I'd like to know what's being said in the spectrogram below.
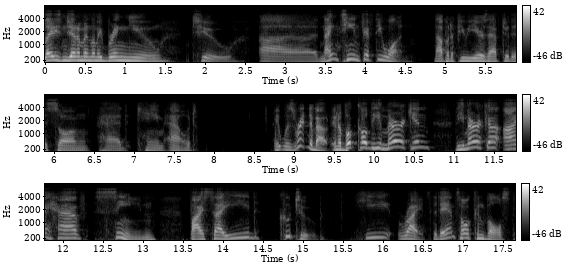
Ladies and gentlemen, let me bring you to uh, 1951. Not but a few years after this song had came out. It was written about in a book called The American, The America I Have Seen by Saeed Qutb. He writes, The dance hall convulsed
